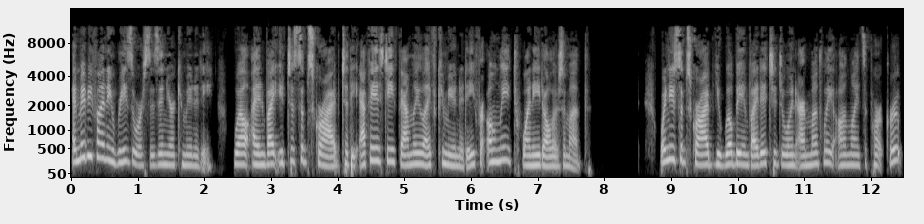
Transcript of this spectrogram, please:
and maybe finding resources in your community? Well, I invite you to subscribe to the FASD Family Life community for only $20 a month. When you subscribe, you will be invited to join our monthly online support group.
